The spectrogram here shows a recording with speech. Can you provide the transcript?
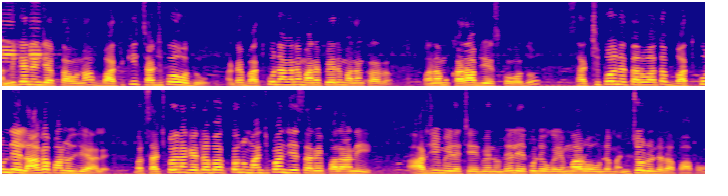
అందుకే నేను చెప్తా ఉన్నా బతికి చచ్చిపోవద్దు. అంటే బతుకున్నాగానే మన పేరు మనం మనం ఖరాబ్ చేసుకోవద్దు. చచ్చిపోయిన తర్వాత బతుకుండేలాగా పనులు చేయాలి. మరి చచ్చిపోయినాక ఎట్లా బతుకుతావు? నువ్వు మంచి పని చేస్తారే పలాని ఆర్జీ మీడియా చైర్మన్ ఉండే లేకుంటే ఒక ఎంఆర్ఓ ఉండే మంచోడు ఉండేది ఆ పాపం.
